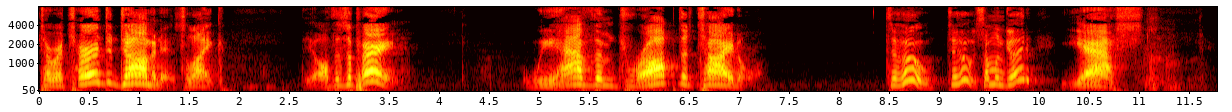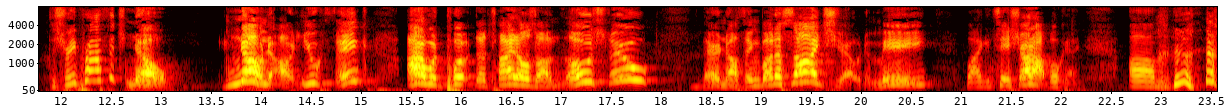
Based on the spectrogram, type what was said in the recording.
to return to dominance like the Authors of Pain, we have them drop the title. To who? To who? Someone good? Yes. The Street Profits? No. No, no. You think I would put the titles on those two? They're nothing but a sideshow to me. Well, I can say, shut up. Okay. Um,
